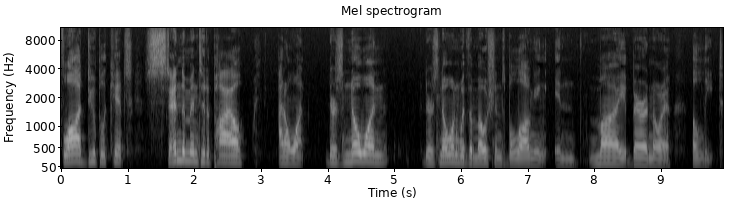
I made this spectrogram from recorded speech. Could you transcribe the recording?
flawed duplicates, send them into the pile. I don't want. There's no one. There's no one with emotions belonging in my Baranoia elite.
